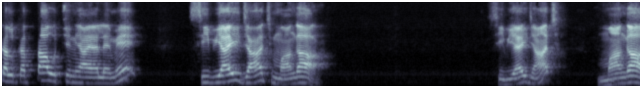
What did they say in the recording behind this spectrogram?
कलकत्ता उच्च न्यायालय में सीबीआई जाँच मांगा। सीबीआई जाँच मांगा।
